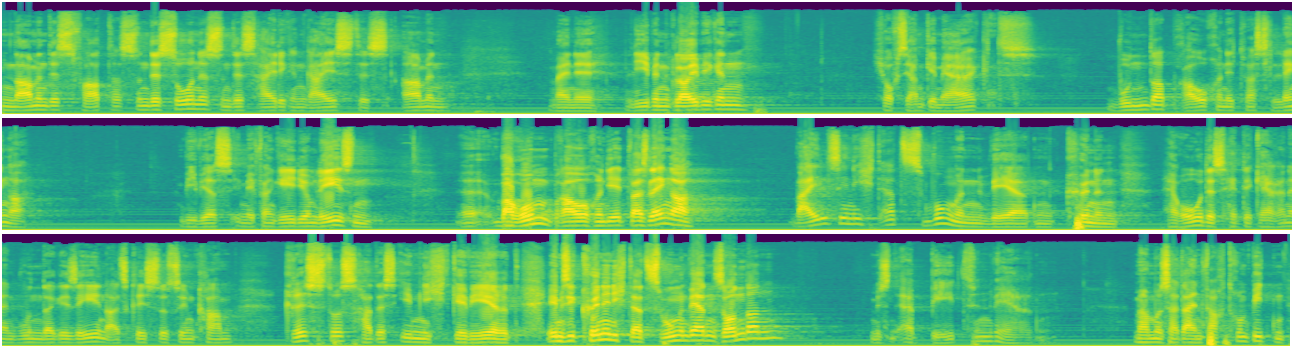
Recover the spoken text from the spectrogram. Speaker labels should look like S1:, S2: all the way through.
S1: Im Namen des Vaters und des Sohnes und des Heiligen Geistes. Amen. Meine lieben Gläubigen, ich hoffe, Sie haben gemerkt, Wunder brauchen etwas länger, wie wir es im Evangelium lesen. Äh, warum brauchen die etwas länger? Weil sie nicht erzwungen werden können. Herodes hätte gerne ein Wunder gesehen, als Christus zu ihm kam. Christus hat es ihm nicht gewährt. Eben sie können nicht erzwungen werden, sondern müssen erbeten werden. Man muss halt einfach darum bitten.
